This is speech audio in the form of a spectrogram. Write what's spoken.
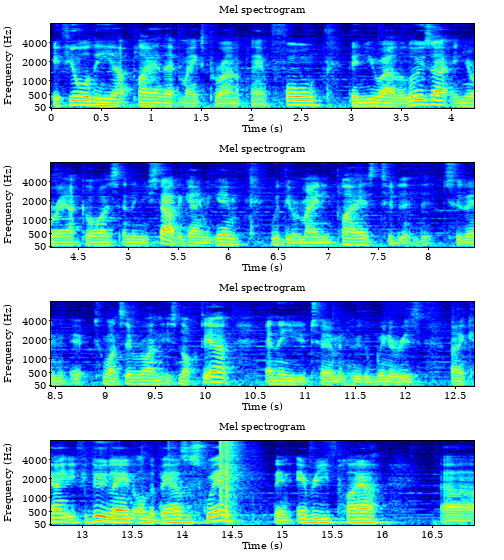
If you're the uh, player that makes Piranha Plant fall, then you are the loser and you're out, guys. And then you start the game again with the remaining players to, the, to then to once everyone is knocked out, and then you determine who the winner is. Okay, if you do land on the Bowser square, then every player uh,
